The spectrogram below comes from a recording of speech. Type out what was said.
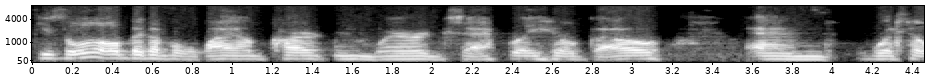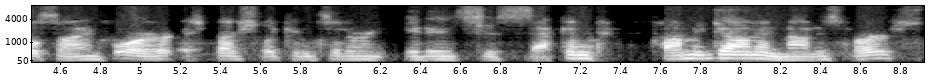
he's a little bit of a wild card in where exactly he'll go and what he'll sign for, especially considering it is his second Tommy John and not his first.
